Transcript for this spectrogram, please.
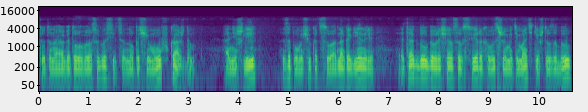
тут она готова была согласиться, но почему в каждом? Они шли за помощью к отцу. Однако Генри так долго вращался в сферах высшей математики, что забыл,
